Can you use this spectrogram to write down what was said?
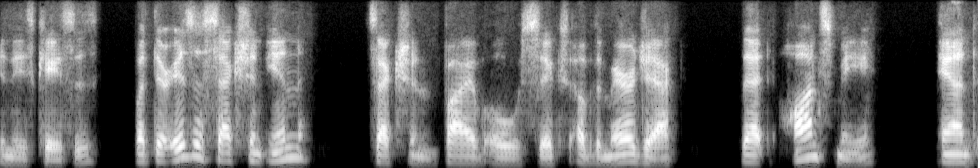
in these cases, but there is a section in Section 506 of the Marriage Act that haunts me, and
